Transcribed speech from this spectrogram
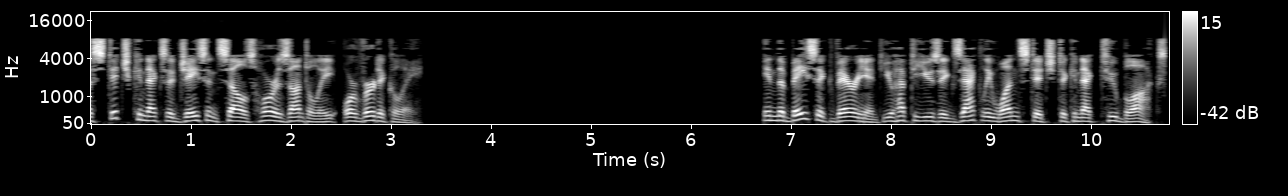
A stitch connects adjacent cells horizontally, or vertically. In the basic variant you have to use exactly one stitch to connect two blocks.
